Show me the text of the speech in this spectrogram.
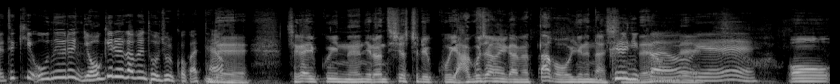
예. 특히 오늘은 여기를 가면 더 좋을 것 같아요. 네. 제가 입고 있는 이런 티셔츠를 입고 야구장을 가면 딱 어울리는 날씨인데요. 그러니까요. 네. 예. 어,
